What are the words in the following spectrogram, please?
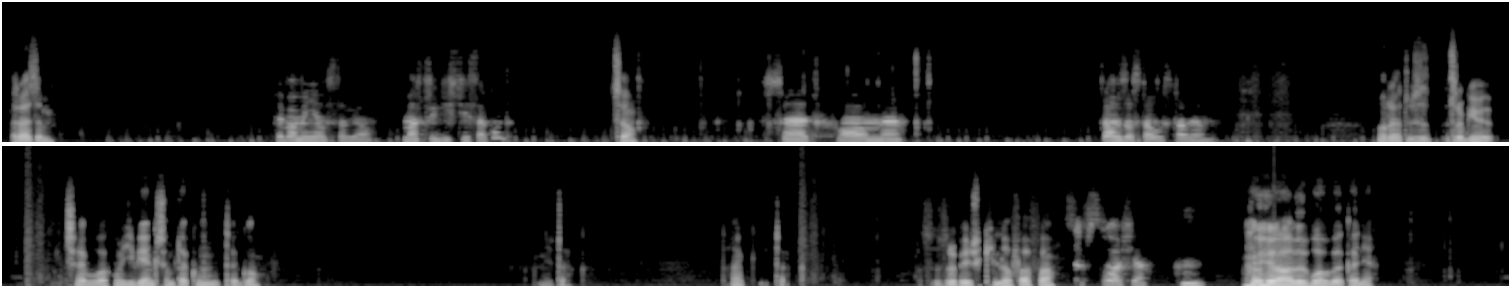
Razem. Chyba mnie nie ustawiło. Masz 30 sekund? Co? Set home. Tom został ustawiony. Dobra, tu z- zrobimy... Trzeba było jakąś większą taką tego. Nie tak. Tak i tak. Co Zrobię już kilo fafa. Zepsuło się. ja by była beka, nie?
